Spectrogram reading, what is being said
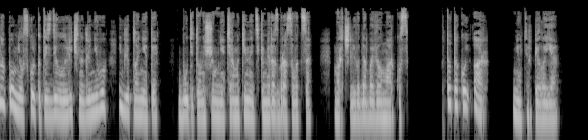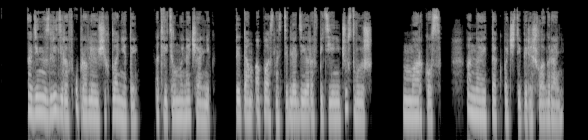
Напомнил, сколько ты сделал лично для него и для планеты. Будет он еще мне термокинетиками разбрасываться, ворчливо добавил Маркус. Кто такой Ар? не утерпела я. Один из лидеров, управляющих планетой, ответил мой начальник. Ты там опасности для Диара в питье не чувствуешь? Маркус, она и так почти перешла грань.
